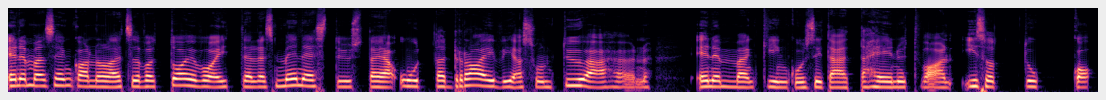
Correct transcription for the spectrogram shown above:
enemmän sen kannalla, että sä voit toivoa itsellesi menestystä ja uutta drivea sun työhön enemmänkin kuin sitä, että hei nyt vaan isot tukka koko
